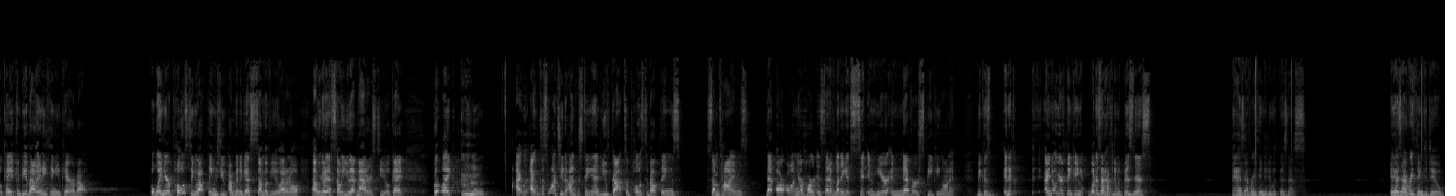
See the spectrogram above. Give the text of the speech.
okay? It can be about anything you care about. But when you're posting about things you, I'm to guess some of you, I don't know, I'm to guess some of you that matters to you, okay? But like, I, I just want you to understand you've got to post about things sometimes that are on your heart instead of letting it sit in here and never speaking on it. Because, and it, I know you're thinking, what does that have to do with business? It has everything to do with business. It has everything to do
